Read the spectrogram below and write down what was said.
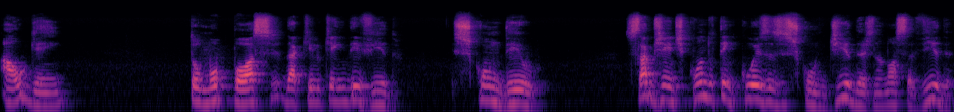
alguém, tomou posse daquilo que é indevido, escondeu, Sabe, gente, quando tem coisas escondidas na nossa vida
